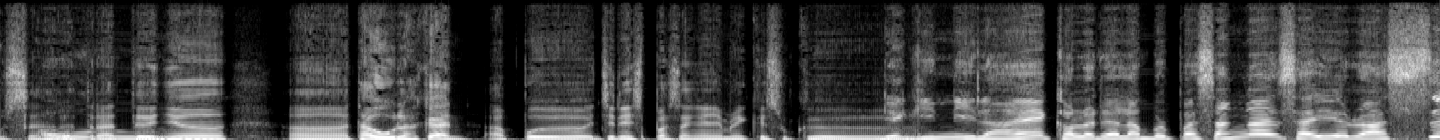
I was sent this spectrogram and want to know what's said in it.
Oh. Oh. Rata-ratanya uh, tahulah kan apa jenis pasangan yang mereka suka. Dia ginilah eh kalau dalam berpasangan saya rasa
